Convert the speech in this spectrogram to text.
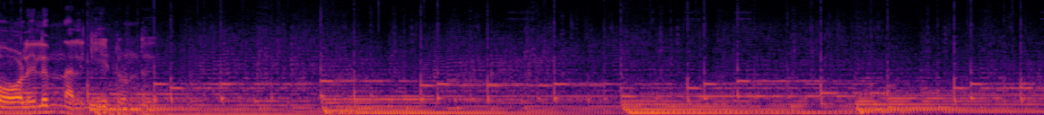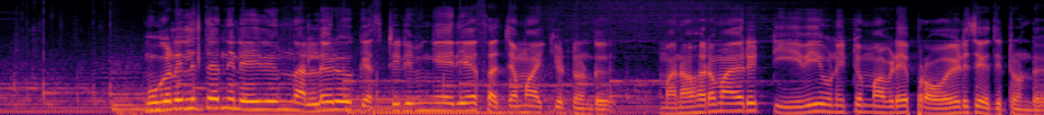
ഹാളിലും നൽകിയിട്ടുണ്ട്. മുകളിലത്തെ നിലയിലും നല്ലൊരു ഗസ്റ്റ് ലിവിംഗ് ഏരിയ സജ്ജമാക്കിയിട്ടുണ്ട്. മനോഹരമായ ഒരു ടി വി യൂണിറ്റും അവിടെ പ്രൊവൈഡ് ചെയ്തിട്ടുണ്ട്.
